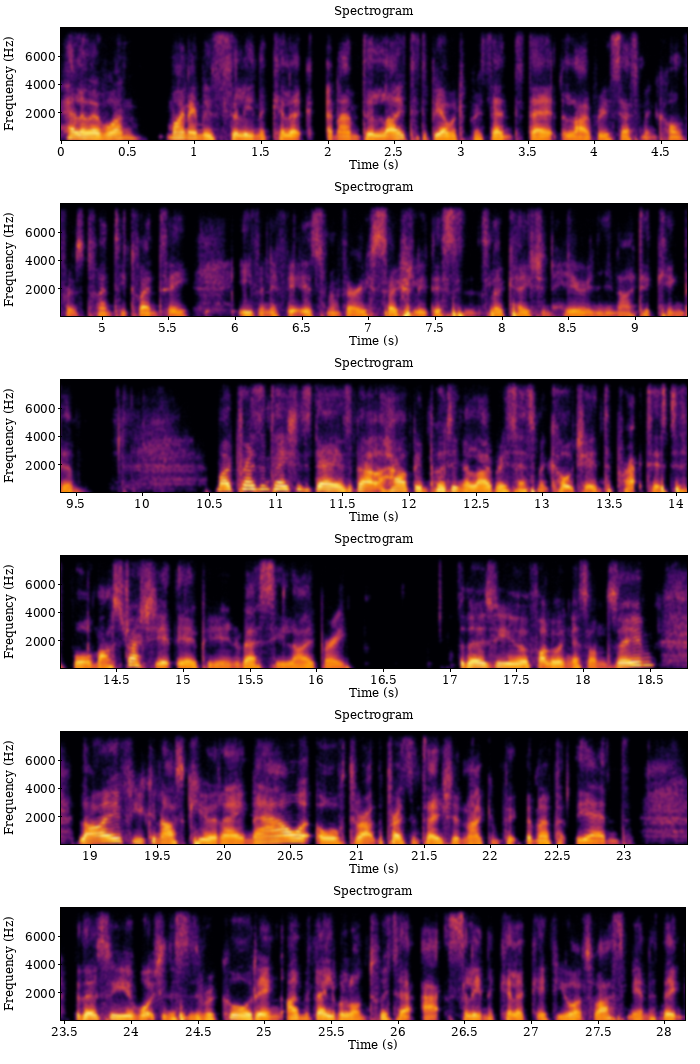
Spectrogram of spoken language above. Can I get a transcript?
Hello everyone, my name is Selina Killick and I'm delighted to be able to present today at the Library Assessment Conference 2020, even if it is from a very socially distanced location here in the United Kingdom. My presentation today is about how I've been putting a library assessment culture into practice to form our strategy at the Open University Library. For those of you who are following us on Zoom live, you can ask Q&A now or throughout the presentation, I can pick them up at the end. For those of you watching this as a recording, I'm available on Twitter at Selina Killick if you want to ask me anything.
